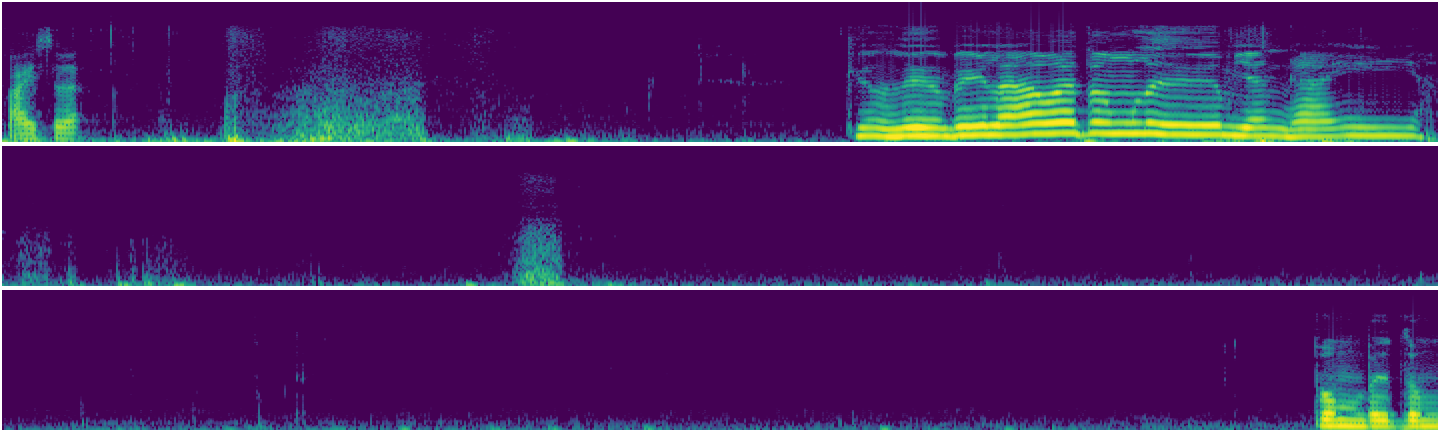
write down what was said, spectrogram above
ไปซะก็ลืมไปแล้วว่าต้องลืมยังไงปุ่มปะตุม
